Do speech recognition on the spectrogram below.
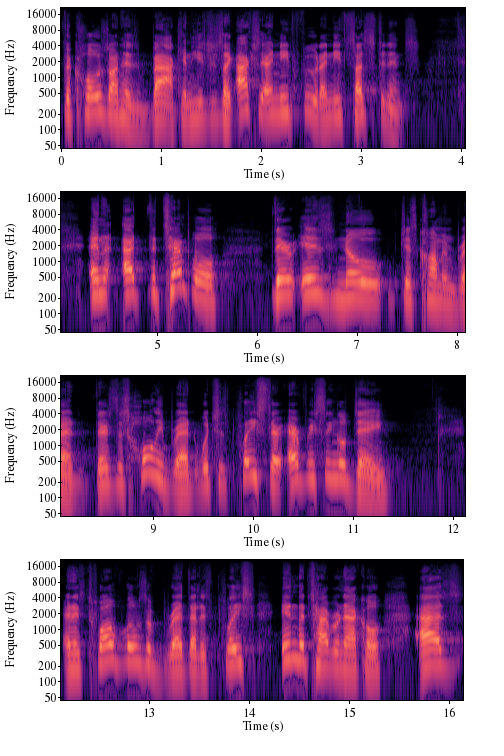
the clothes on his back, and he's just like, actually, I need food, I need sustenance. And at the temple, there is no just common bread. There's this holy bread, which is placed there every single day and it's 12 loaves of bread that is placed in the tabernacle as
